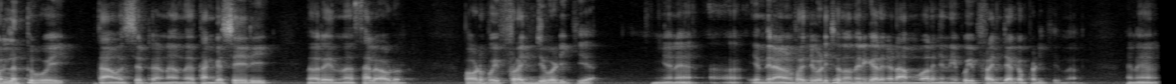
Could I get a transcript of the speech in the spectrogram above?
കൊല്ലത്ത് പോയി താമസിച്ചിട്ടാണ്. അന്ന് തങ്കശ്ശേരി എന്ന് പറയുന്ന സ്ഥലം അവിടെ ഉണ്ട്. അപ്പോൾ അവിടെ പോയി ഫ്രഞ്ച് പഠിക്കുക. ഇങ്ങനെ എന്തിനാണ് ഫ്രഞ്ച് പഠിച്ചതെന്നൊന്നും എനിക്ക് അറിഞ്ഞൂടാ. അമ്മ പറഞ്ഞ് നീ പോയി ഫ്രഞ്ചൊക്കെ പഠിക്കുന്നത് അങ്ങനെ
